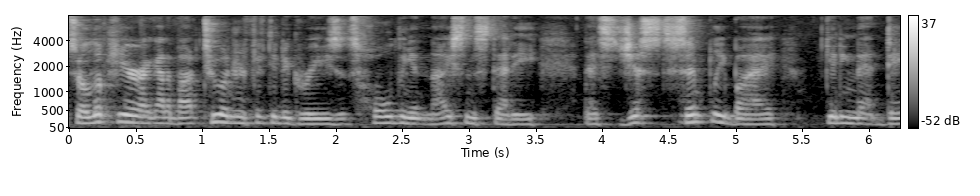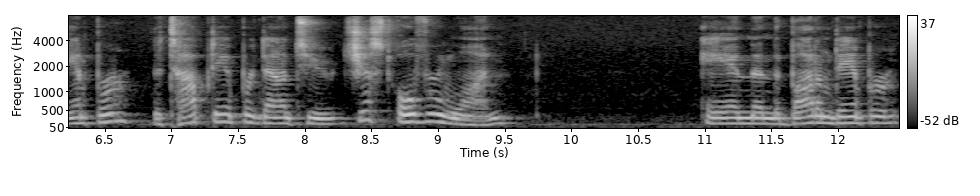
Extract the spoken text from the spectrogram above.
So look here, I got about 250 degrees. It's holding it nice and steady. That's just simply by getting that damper, the top damper down to just over one. And then the bottom damper,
